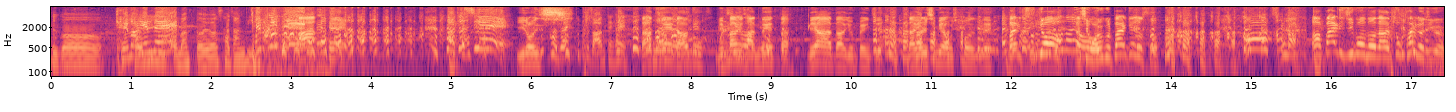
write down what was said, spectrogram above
그거 개망했네. 때만 떠요 사장님. 아 아저씨! 이런 씨. 투표 나한테 해. 나도 해 나도 민망해서 안 되겠다. 미안하다 윤뺑지. 나 열심히 하고 싶었는데 빨리 죽여. 나 지금 얼굴 빨개졌어. 아 빨리 집어넣어 나 쪽팔려 지금.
